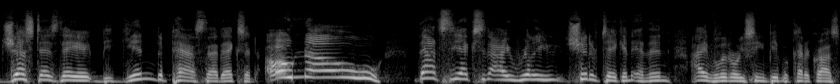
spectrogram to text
just as they begin to pass that exit, oh no, that's the exit I really should have taken. And then I've literally seen people cut across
